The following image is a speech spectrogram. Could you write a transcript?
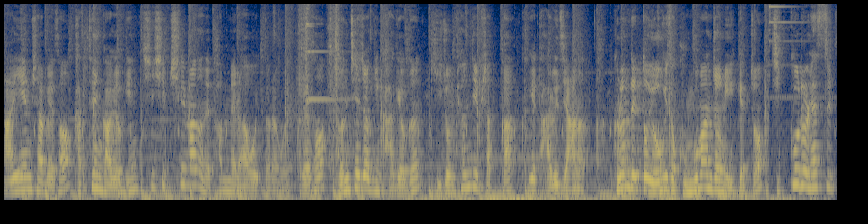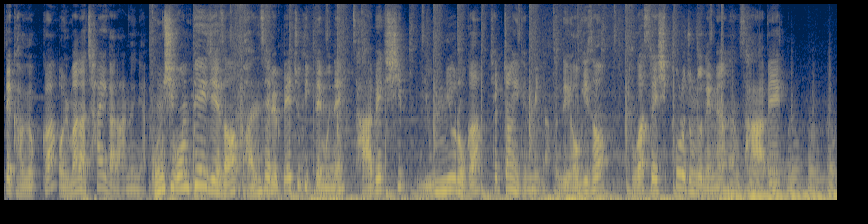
IM샵에서 같은 가격인 77만원에 판매를 하고 있더라고요. 그래서 전체적인 가격은 기존 편집샵과 크게 다르지 않았다. 그런데 또 여기서 궁금한 점이 있겠죠? 직구를 했을 때 가격과 얼마나 차이가 나느냐. 공식 홈페이지에서 관세를 빼주기 때문에 416유로가 책정이 됩니다. 근데 여기서 부가세 10% 정도 내면 한 400...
